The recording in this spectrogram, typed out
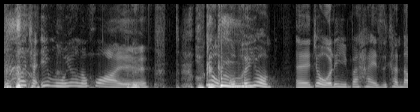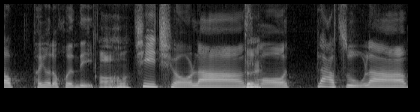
我跟我讲一模一样的话 耶，好尴尬。我朋友，哎，就我另一半，他也是看到朋友的婚礼，气球啦，什么。蜡烛啦，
